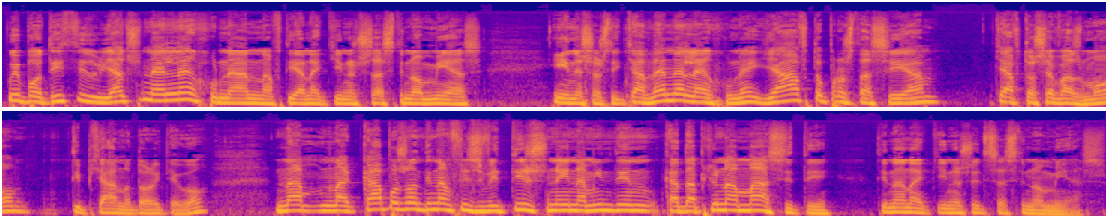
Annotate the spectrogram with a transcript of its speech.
που υποτίθεται η δουλειά τους να ελέγχουν αν αυτή η ανακοίνωση της αστυνομίας είναι σωστή. Και αν δεν ελέγχουν για αυτοπροστασία και αυτοσεβασμό, τι πιάνω τώρα κι εγώ, να, να κάπως να την αμφισβητήσουν ή να μην την καταπιούν αμάσιτη την ανακοίνωση της αστυνομίας.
